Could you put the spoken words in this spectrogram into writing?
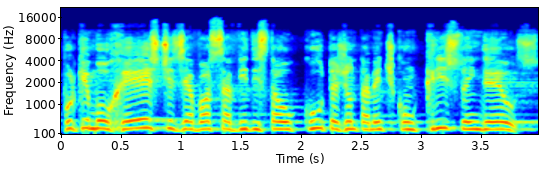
porque morrestes e a vossa vida está oculta juntamente com Cristo em Deus.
